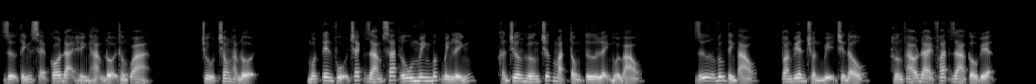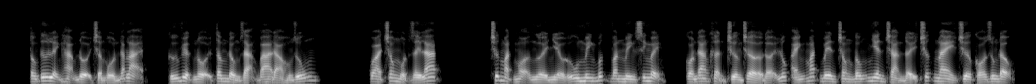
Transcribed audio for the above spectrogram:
dự tính sẽ có đại hình hạm đội thông qua. Chủ trong hạm đội, một tên phụ trách giám sát u minh bức binh lính, khẩn trương hướng trước mặt tổng tư lệnh hồi báo. Giữ vững tỉnh táo, toàn viên chuẩn bị chiến đấu, hướng pháo đài phát ra cầu viện. Tổng tư lệnh hạm đội trầm ổn đáp lại, cứ việc nội tâm đồng dạng ba đảo hùng dũng. Qua trong một giây lát, trước mặt mọi người nhiều u minh bức văn minh sinh mệnh, còn đang khẩn trương chờ đợi lúc ánh mắt bên trong bỗng nhiên tràn đầy trước nay chưa có rung động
